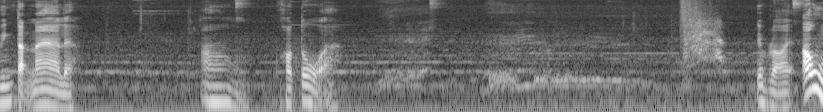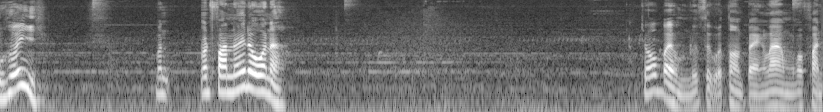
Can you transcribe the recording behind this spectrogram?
วิ่งตัดหน้าเลย อ้าว เข้าตู้อะ รียบร้อย เอ้า เฮ้ย มัน มันฟันไม่โดนอะโจ้ไปผมรู้สึกว่าตอนแปลงร่างมันก็ฟัน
